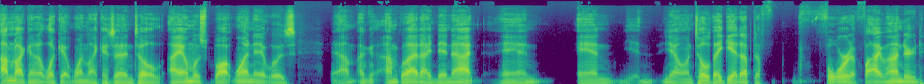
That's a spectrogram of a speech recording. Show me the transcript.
I'm not going to look at one like I said until I almost bought one. And it was, um, I'm glad I did not. And and you know until they get up to four to five hundred.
